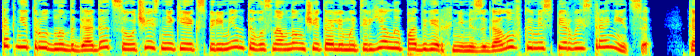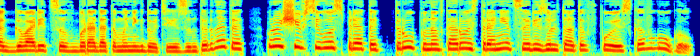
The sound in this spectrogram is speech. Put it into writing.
Как нетрудно догадаться, участники эксперимента в основном читали материалы под верхними заголовками с первой страницы. Как говорится в бородатом анекдоте из интернета, проще всего спрятать труп на второй странице результатов поиска в Google.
